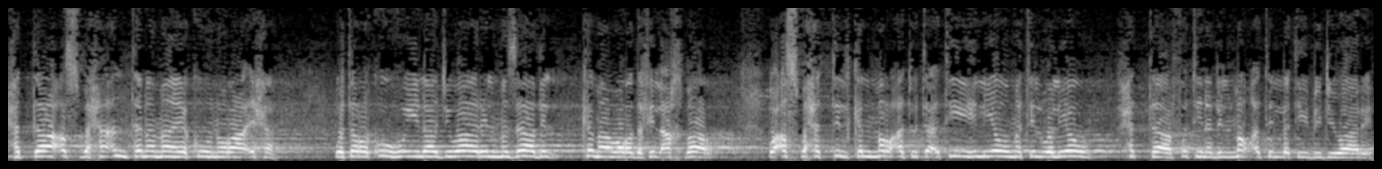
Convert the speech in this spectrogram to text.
حتى أصبح أنتن ما يكون رائحة وتركوه إلى جوار المزابل كما ورد في الأخبار. وأصبحت تلك المرأة تأتيه اليوم تلو اليوم حتى فتن بالمرأة التي بجواره.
